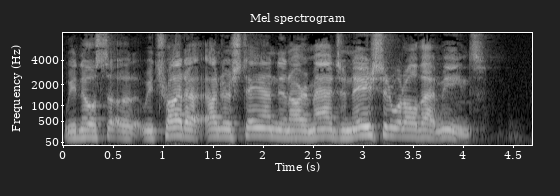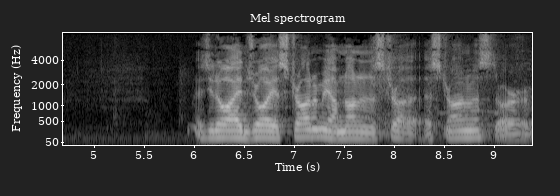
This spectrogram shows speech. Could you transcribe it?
We know so, we try to understand in our imagination what all that means. As you know, I enjoy astronomy. I'm not an astro- astronomist or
